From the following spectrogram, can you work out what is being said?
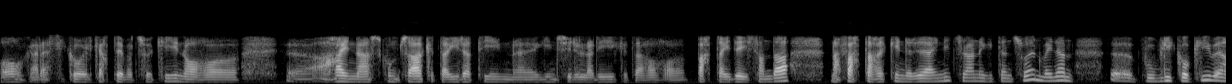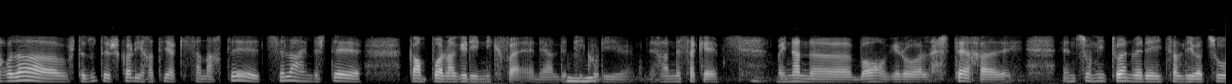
bo, garaziko elkarte batzuekin hor uh, arraina askuntzak eta iratin egin zirelarik eta hor partaide izan da nafartarekin ere hainitz lan egiten zuen baina uh, publikoki behar da uste dute eskali irratiak izan arte zela hainbeste kampuan ageri nik fa ene aldetik hori mm -hmm. erran nezake baina uh, bo, gero laster eh, entzun nituen bere hitzaldi batzu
